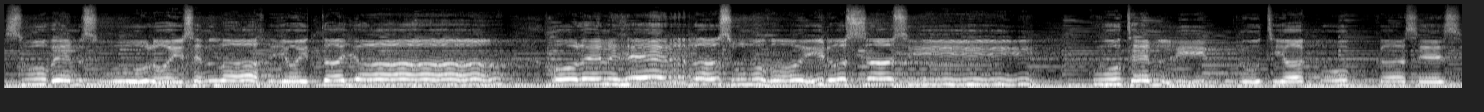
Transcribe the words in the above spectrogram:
suven suuloisen lahjoittajaa. Olen Herra sun hoidossasi, kuten linnut ja kukkasesi.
